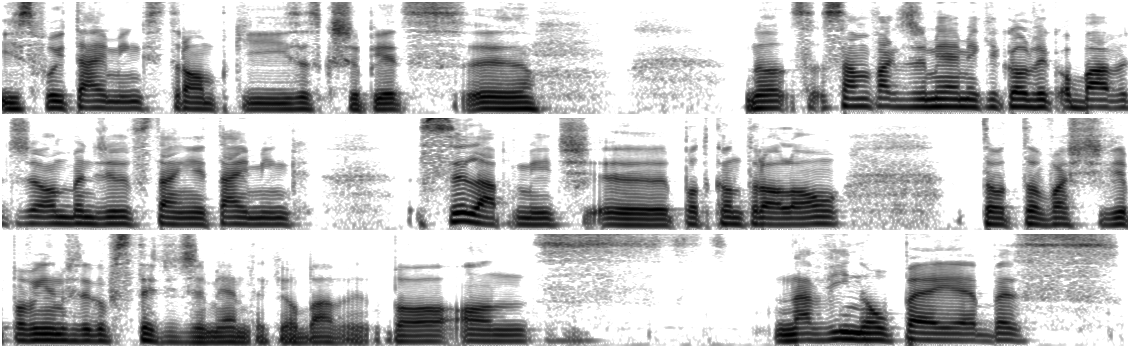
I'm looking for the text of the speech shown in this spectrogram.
i swój timing z trąbki ze skrzypiec, yy, no sam fakt, że miałem jakiekolwiek obawy, że on będzie w stanie timing sylab mieć yy, pod kontrolą, to, to właściwie powinienem się tego wstydzić, że miałem takie obawy, bo on nawinął peję bez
